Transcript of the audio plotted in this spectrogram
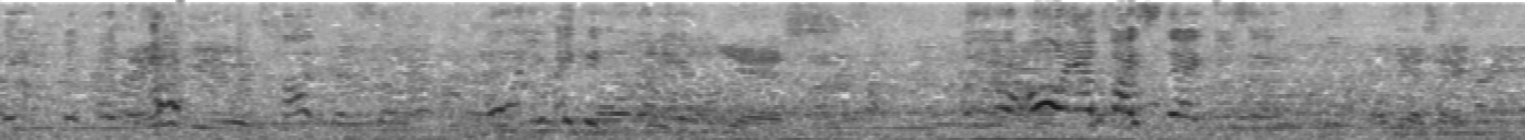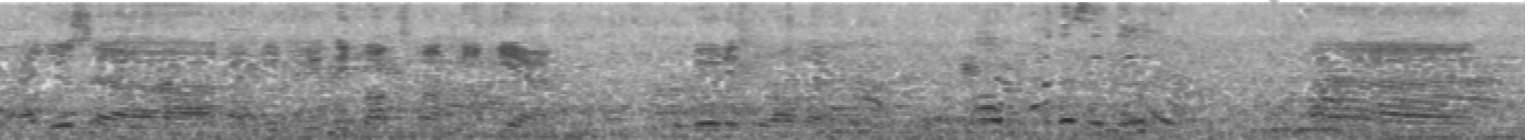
thank you. Thank you. So, oh, what are you making over here? Yes. Oh, you're all M5 stack using. Oh, yes, I, I use a, a utility box from IKEA to build this robot. Oh, what does it do? Uh, uh,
